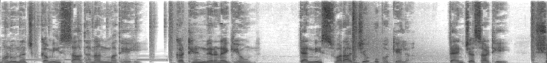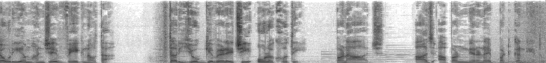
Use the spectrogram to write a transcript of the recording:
म्हणूनच कमी साधनांमध्येही कठीण निर्णय घेऊन त्यांनी स्वराज्य उभं केलं. त्यांच्यासाठी शौर्य म्हणजे वेग नव्हता. तर योग्य वेळेची ओळख होती. पण आज आज आपण निर्णय पटकन घेतो.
